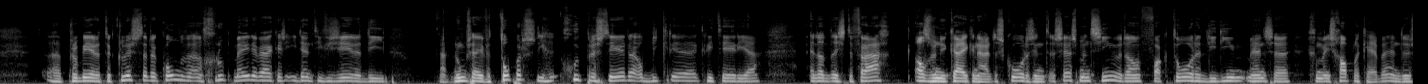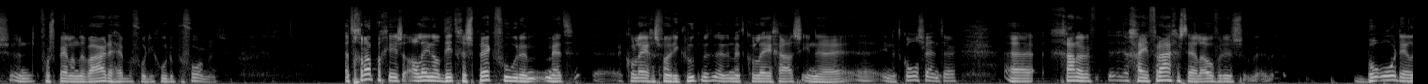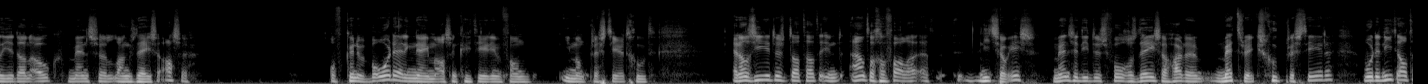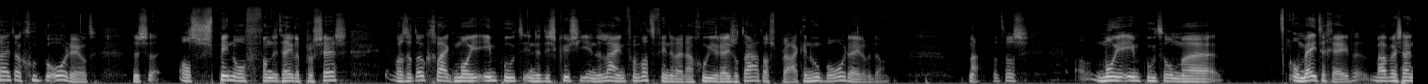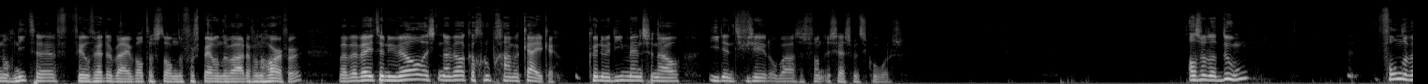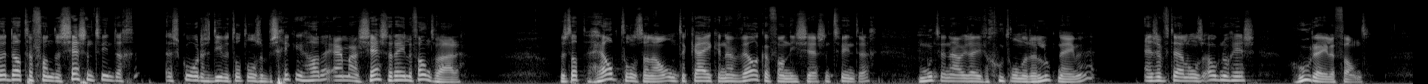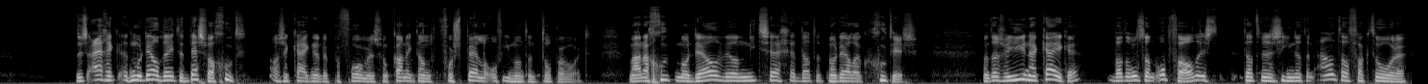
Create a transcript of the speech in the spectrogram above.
uh, proberen te clusteren, konden we een groep medewerkers identificeren die, nou, noem ze even toppers, die goed presteerden op die criteria. En dan is de vraag, als we nu kijken naar de scores in het assessment, zien we dan factoren die die mensen gemeenschappelijk hebben en dus een voorspellende waarde hebben voor die goede performance. Het grappige is, alleen al dit gesprek voeren met uh, collega's van recruitment en met collega's in, uh, in het callcenter, ga, er, ga je vragen stellen over dus beoordeel je dan ook mensen langs deze assen? Of kunnen we beoordeling nemen als een criterium van iemand presteert goed? En dan zie je dus dat dat in een aantal gevallen het niet zo is. Mensen die dus volgens deze harde metrics goed presteren, worden niet altijd ook goed beoordeeld. Dus als spin-off van dit hele proces was het ook gelijk mooie input in de discussie in de lijn van wat vinden wij nou goede resultaatafspraken en hoe beoordelen we dan? Nou, dat was mooie input om, uh, om mee te geven. Maar we zijn nog niet uh, veel verder bij wat is dan de voorspellende waarde van Harvard. Maar we weten nu wel is naar welke groep gaan we kijken. Kunnen we die mensen nou identificeren op basis van assessment scores? Als we dat doen, vonden we dat er van de 26 eh, scores die we tot onze beschikking hadden, er maar 6 relevant waren. Dus dat helpt ons dan al om te kijken naar welke van die 26 moeten we nou eens even goed onder de loep nemen. En ze vertellen ons ook nog eens hoe relevant. Dus eigenlijk, het model deed het best wel goed. Als ik kijk naar de performance, van kan ik dan voorspellen of iemand een topper wordt. Maar een goed model wil niet zeggen dat het model ook goed is. Want als we hier naar kijken, wat ons dan opvalt, is dat we zien dat een aantal factoren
